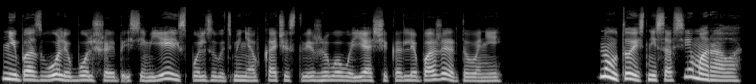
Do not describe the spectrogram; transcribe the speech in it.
"Не позволю больше этой семье использовать меня в качестве живого ящика для пожертвований". Ну, то есть не совсем орала,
